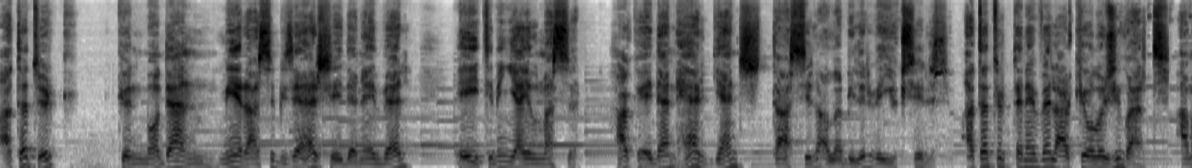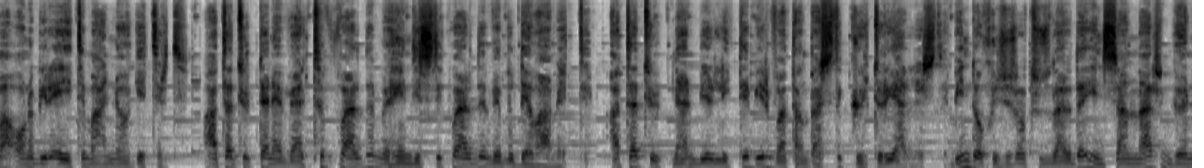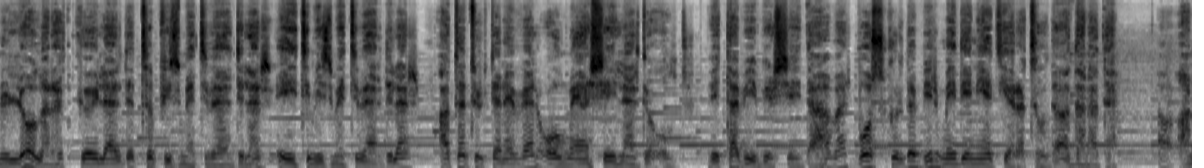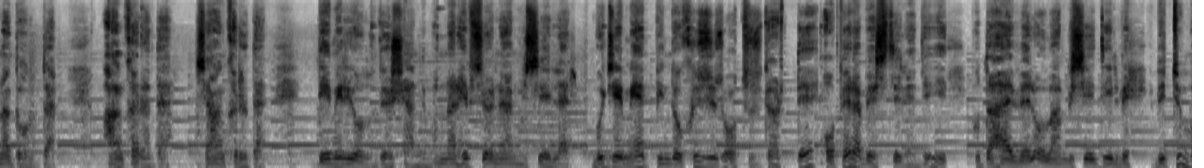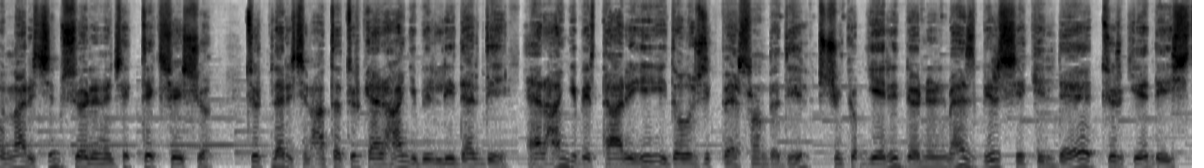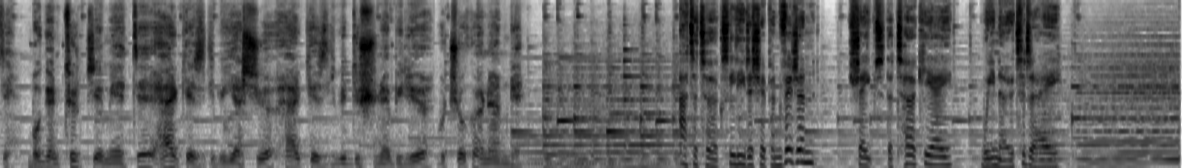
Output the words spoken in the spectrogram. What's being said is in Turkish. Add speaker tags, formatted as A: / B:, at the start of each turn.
A: Atatürk'ün modern mirası bize her şeyden evvel eğitimin yayılması. Hak eden her genç tahsil alabilir ve yükselir. Atatürk'ten evvel arkeoloji vardı ama onu bir eğitim haline o getirdi. Atatürk'ten evvel tıp vardı, mühendislik vardı ve bu devam etti. Atatürk'le birlikte bir vatandaşlık kültürü yerleşti. 1930'larda insanlar gönüllü olarak köylerde tıp hizmeti verdiler, eğitim hizmeti verdiler. Atatürk'ten evvel olmayan şeyler de oldu. Ve tabii bir şey daha var. Bozkır'da bir medeniyet yaratıldı Adana'da, Anadolu'da, Ankara'da, Çankırı'da demiryolu döşendi. Bunlar hepsi önemli şeyler. Bu cemiyet 1934'te opera besteledi. Bu daha evvel olan bir şey değil bütün bunlar için söylenecek tek şey şu. Türkler için Atatürk herhangi bir lider değil. Herhangi bir tarihi ideolojik person da değil. Çünkü geri dönülmez bir şekilde Türkiye değişti. Bugün Türk cemiyeti herkes gibi yaşıyor, herkes gibi düşünebiliyor. Bu çok önemli.
B: Ataturk's leadership and vision shaped the Turkey we know today.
